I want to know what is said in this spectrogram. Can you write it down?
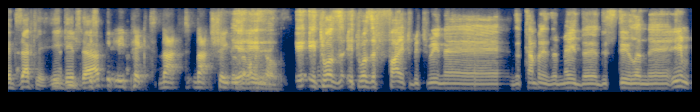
exactly. He, he did that. Specifically picked that that shape. Yeah, it, it, was it was a fight between uh, the company that made the, the steel and uh, him.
